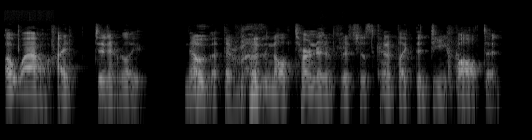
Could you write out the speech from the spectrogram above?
oh wow, I didn't really know that there was an alternative. It's just kind of like the default and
